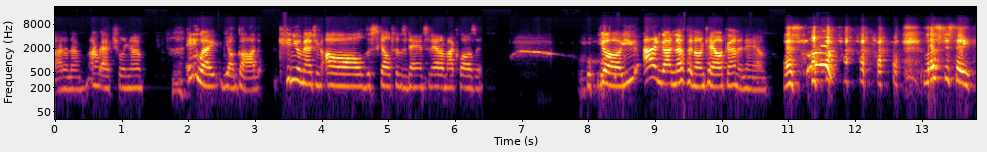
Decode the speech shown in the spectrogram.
I don't know. I actually know. Hmm. Anyway, yeah, God, can you imagine all the skeletons dancing out of my closet? Yo, you I ain't got nothing on Cal Cunningham. That's, let's just say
